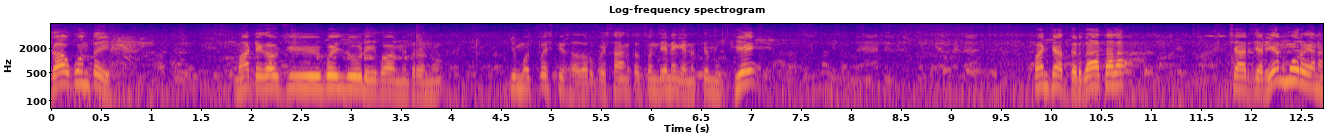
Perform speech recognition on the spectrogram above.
गाव कोणतं आहे? माटेगावची बैलजोड आहे पहा मित्रांनो. किंमत पस्तीस हजार रुपये सांगतात पण देण्या घेण्यात कमी. हे पंच्याहत्तर दाताला. चार चार. या ना मोर आहे ना.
